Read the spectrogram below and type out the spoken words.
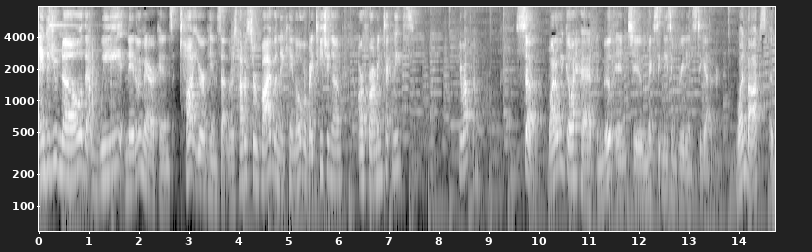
And did you know that we Native Americans taught European settlers how to survive when they came over by teaching them our farming techniques? You're welcome. So, why don't we go ahead and move into mixing these ingredients together. One box of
